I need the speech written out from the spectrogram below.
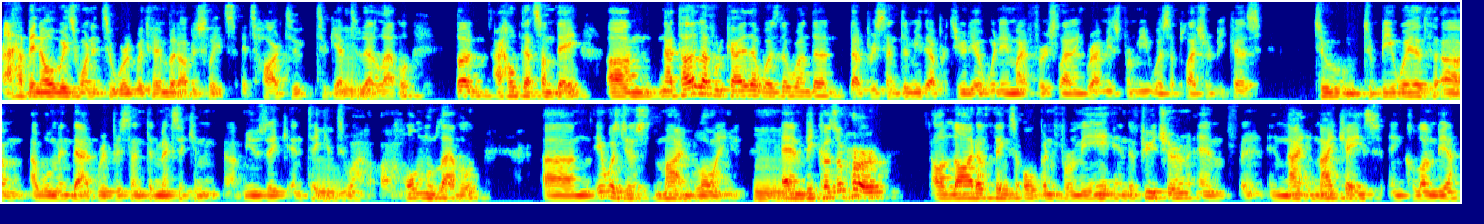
I have been always wanted to work with him, but obviously it's it's hard to to get to that mm-hmm. level but I hope that someday. Um, Natalia Lafourcade was the one that that presented me the opportunity of winning my first Latin Grammys. For me, was a pleasure because to to be with um, a woman that represented Mexican uh, music and take mm. it to a, a, whole new level, um, it was just mind blowing. Mm. And because of her, a lot of things opened for me in the future. And in my, in my case, in Colombia,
